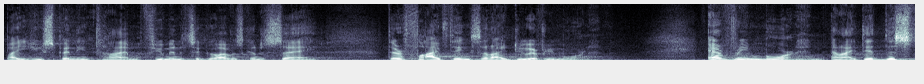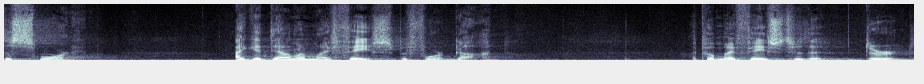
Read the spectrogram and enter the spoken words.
by you spending time. A few minutes ago, I was going to say, there are five things that I do every morning. Every morning, and I did this this morning, I get down on my face before God. Put my face to the dirt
